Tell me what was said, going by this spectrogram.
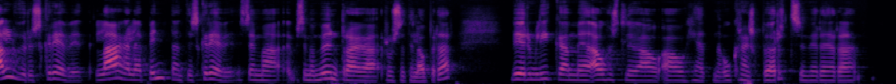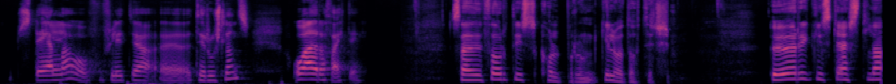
alvöru skrefið, lagalega bindandi skrefið sem að, sem að mun draga rúsa til ábyrðar. Við erum líka með áherslu á, á hérna, ukrainsk börn sem verður að stela og flytja uh, til Rúslands og aðra þætti. Saði Þórdís Kolbrún Gilvadóttir. Öryggiskesla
